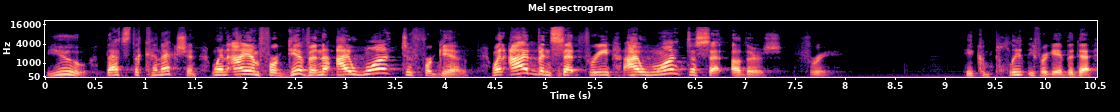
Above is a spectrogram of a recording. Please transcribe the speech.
you. That's the connection. When I am forgiven, I want to forgive. When I've been set free, I want to set others free. He completely forgave the debt.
